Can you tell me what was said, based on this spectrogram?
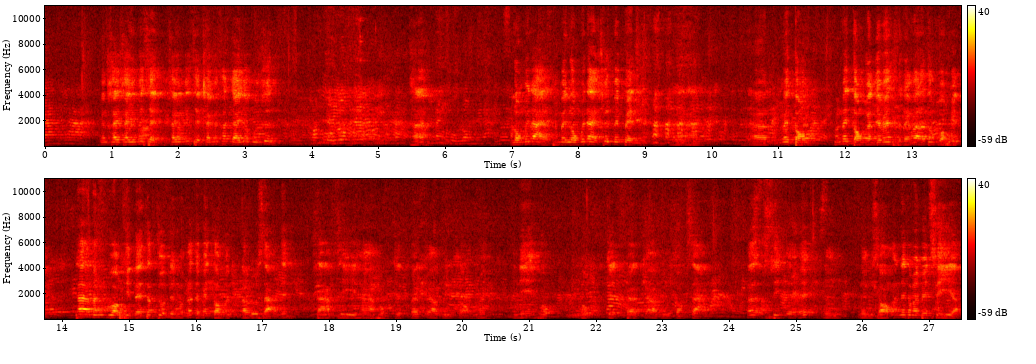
ยังค่ะยังใครใครยังไม่เสร็จใครยังไม่เสร็จใครไม่เข้าใจยกมือขึ้นของหนูลงไม่ได้ค่ะฮะของหนูลงไม่ได้ลงไม่ได้ทำไมลงไม่ได้ขึ้นไม่เป็นอ่าอ่าไม่ตรงมันไม่ตรงกันใช่ไหมแสดงว่าเราต้องบวกผิด ถ้ามันบวกผิดในสักจุดหนึ่งมันก็จะไม่ตรงกันเราดูสามเนี่ย สามสี่ห้าหกเจ็ดแปดเก้าหนึ่งสองไหมอันนี้หกหกเจ็ดแปดเก้าหนึ่งสองสามแล้วสี่เอ๊ะหนึ่งหนึ่งสองอันนี้ทำไมเป็นสี่อะ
